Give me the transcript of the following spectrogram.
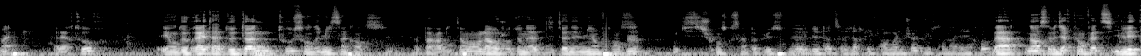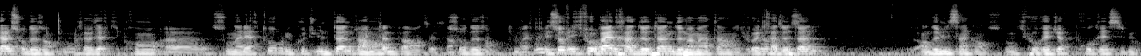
ouais. aller-retour, et on devrait être à 2 tonnes tous en 2050 par habitant. Là aujourd'hui, on est à 10 tonnes et demi en France. Mm. Donc ici, je pense que c'est un peu plus. Mais... 2 tonnes, ça veut dire qu'il fait un one shot juste en aller-retour Bah non, ça veut dire qu'en fait, il l'étale sur deux ans. Donc ça veut dire qu'il prend euh, son aller-retour, lui coûte une tonne par une an. tonne par an, c'est ça. Sur deux ans. et sauf qu'il ne faut pas être à 2 tonnes demain matin, il faut être à 2 tonnes en 2050. Donc il faut réduire progressivement.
